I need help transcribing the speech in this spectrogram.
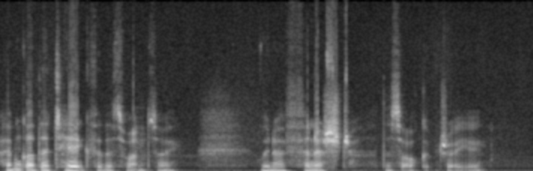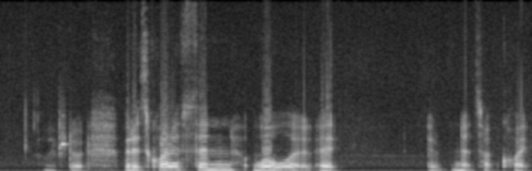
I haven't got the tag for this one, so when I've finished the sock, I'll show you. I'll have to do it. But it's quite a thin wool. It, it, it knits up quite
